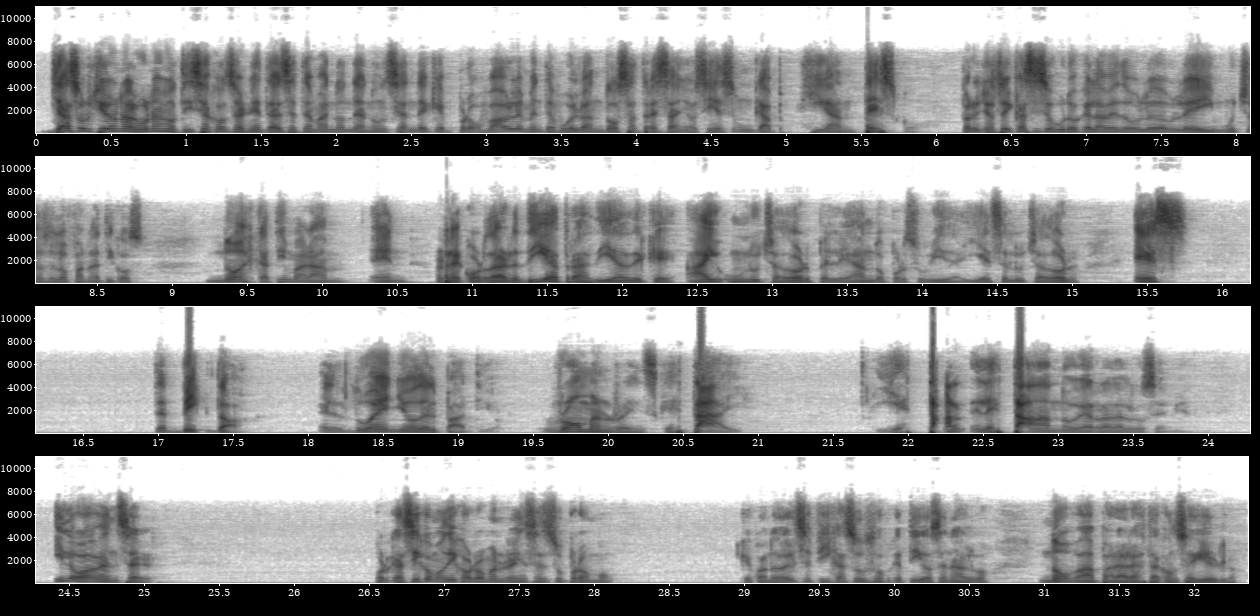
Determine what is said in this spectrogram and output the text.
Ya surgieron algunas noticias concernientes a ese tema en donde anuncian de que probablemente vuelvan dos a tres años y es un gap gigantesco. Pero yo estoy casi seguro que la WWE y muchos de los fanáticos no escatimarán en recordar día tras día de que hay un luchador peleando por su vida y ese luchador es The Big Dog, el dueño del patio, Roman Reigns, que está ahí y está, le está dando guerra a la leucemia y lo va a vencer. Porque así como dijo Roman Reigns en su promo, que cuando él se fija sus objetivos en algo, no va a parar hasta conseguirlo.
